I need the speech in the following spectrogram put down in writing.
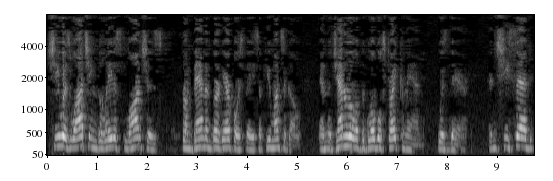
she was watching the latest launches from Vandenberg Air Force Base a few months ago, and the general of the Global Strike Command was there. And she said,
